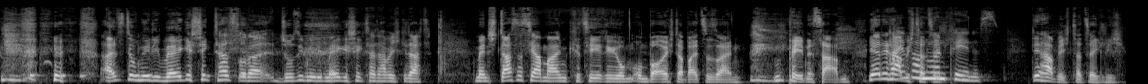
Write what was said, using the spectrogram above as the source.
Als du mir die Mail geschickt hast oder Josie mir die Mail geschickt hat, habe ich gedacht, Mensch, das ist ja mal ein Kriterium, um bei euch dabei zu sein. Einen Penis haben. Ja, den habe ich Einfach nur ein tatsächlich. Penis. Den habe ich tatsächlich.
